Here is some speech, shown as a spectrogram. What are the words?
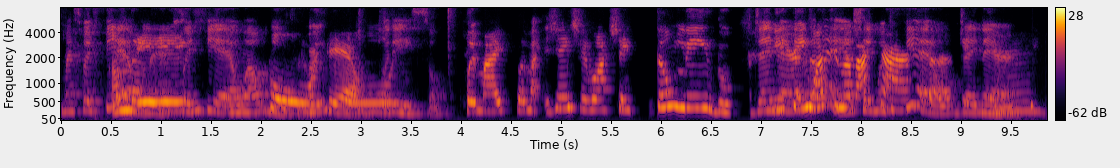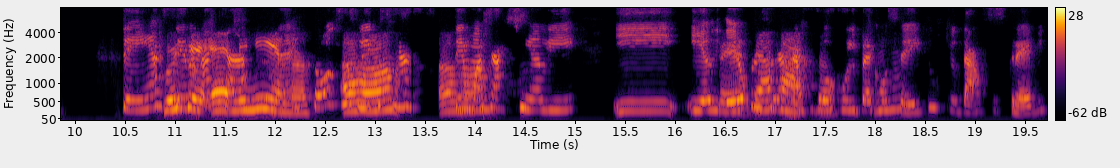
Mas foi fiel, Amei. né? Foi fiel ao livro. Foi fiel. Por isso. Foi mais, foi mais. Gente, eu achei tão lindo. Jane e tem uma também, cena achei da muito carta. fiel, Jane Eyre. Hum. Tem a Porque cena da é, carta, né? Todos os uh -huh, livros uh -huh. tem uma cartinha ali. E, e eu, eu prefiro a carta do Orgulho e Preconceito, uhum. que o Darcy escreve,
